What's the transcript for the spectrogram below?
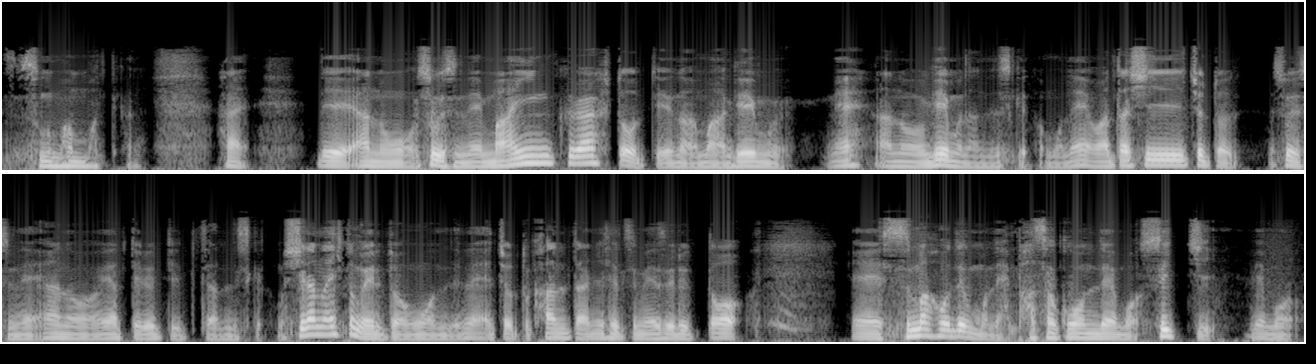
そのまんまって感じ。はい。で、あの、そうですね、マインクラフトっていうのはまあゲーム、ね、あの、ゲームなんですけどもね、私、ちょっと、そうですね、あの、やってるって言ってたんですけども、知らない人もいると思うんでね、ちょっと簡単に説明すると、えー、スマホでもね、パソコンでも、スイッチでも、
